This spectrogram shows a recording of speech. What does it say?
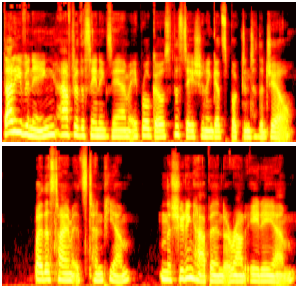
That evening, after the SANE exam, April goes to the station and gets booked into the jail. By this time, it's 10 p.m., and the shooting happened around 8 a.m.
